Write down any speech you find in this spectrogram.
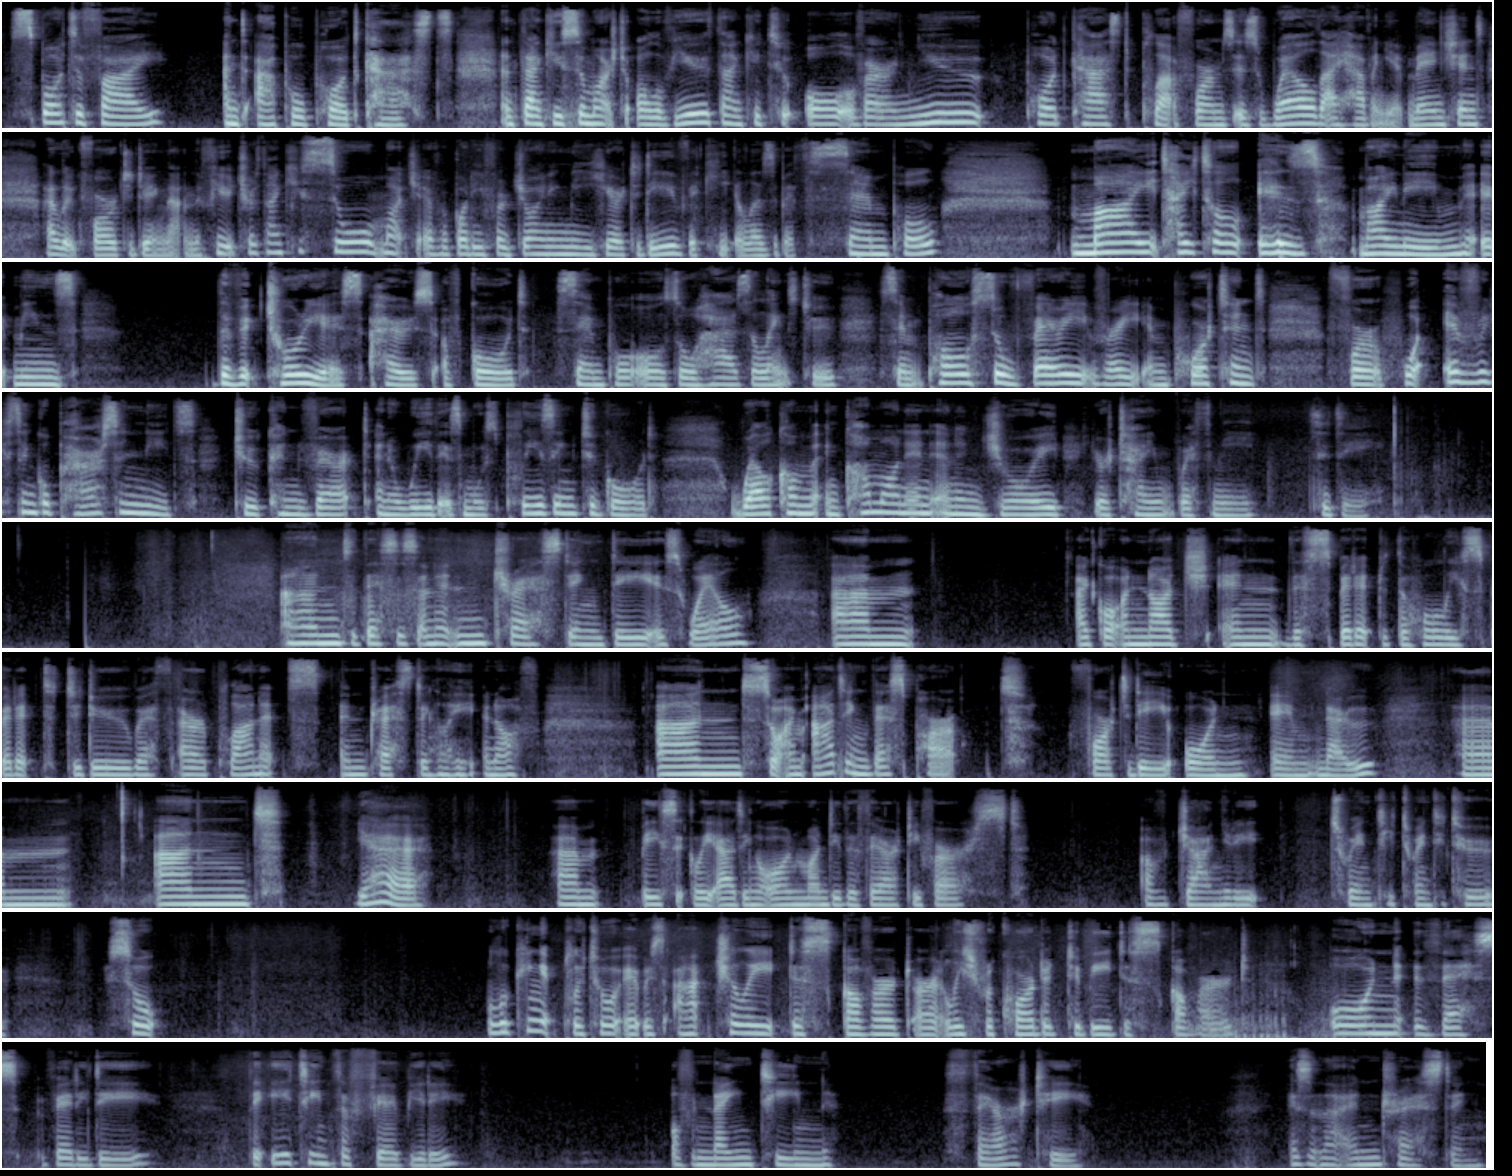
Spotify, and Apple Podcasts. And thank you so much to all of you. Thank you to all of our new podcast platforms as well that I haven't yet mentioned. I look forward to doing that in the future. Thank you so much, everybody, for joining me here today, Vikki Elizabeth Semple. My title is my name, it means the victorious house of God. Semple also has the links to St. Paul, so very, very important for what every single person needs to convert in a way that is most pleasing to God. Welcome and come on in and enjoy your time with me today. And this is an interesting day as well. Um, I got a nudge in the spirit, with the Holy Spirit, to do with our planets, interestingly enough. And so I'm adding this part for today on um, now. Um, and yeah, um, basically adding it on Monday the 31st of January 2022. So looking at Pluto, it was actually discovered, or at least recorded to be discovered, on this very day, the 18th of February of 1930. Isn't that interesting?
